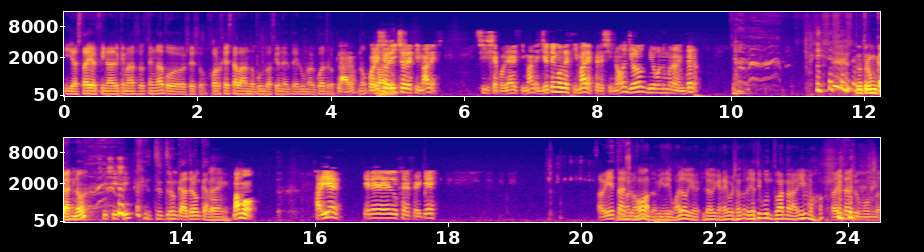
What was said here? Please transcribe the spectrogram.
y ya está. Y al final el que más los tenga, pues eso. Jorge estaba dando puntuaciones del 1 al 4. Claro. ¿no? Por eso Vale. he dicho decimales. Sí, se podía decimales. Yo tengo decimales, pero si no, yo digo números enteros. Tú truncas, ¿no? Sí, sí, sí. Tu tronca, tronca. Venga. Vamos. Javier, ¿quién es el jefe? ¿Qué? Javier está en No, su no, a mundo. mí me da igual lo que, lo que queráis vosotros. Yo estoy puntuando ahora mismo. Javier está en su mundo.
